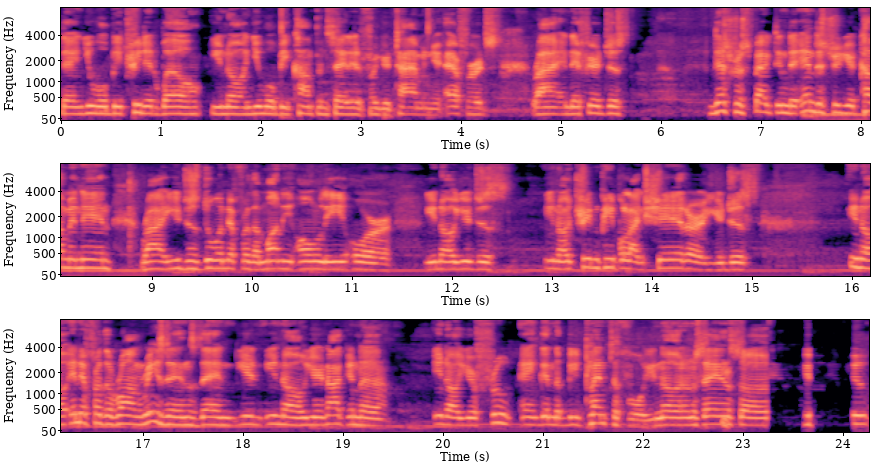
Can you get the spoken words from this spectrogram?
then you will be treated well, you know, and you will be compensated for your time and your efforts, right? And if you're just disrespecting the industry, you're coming in, right? You're just doing it for the money only, or, you know, you're just you know treating people like shit or you're just you know in it for the wrong reasons then you you know you're not gonna you know your fruit ain't gonna be plentiful you know what i'm saying? So you you,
